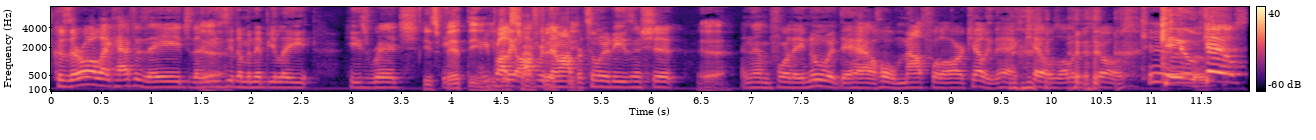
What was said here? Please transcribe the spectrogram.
Because they're all like half his age. They're Yeah. easy to manipulate. He's rich. He's 50. He, He probably just turned offered them opportunities and shit. Yeah. And then before they knew it, they had a whole mouthful of R. Kelly. They had Kells all over the jaws. Kills. Kells!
